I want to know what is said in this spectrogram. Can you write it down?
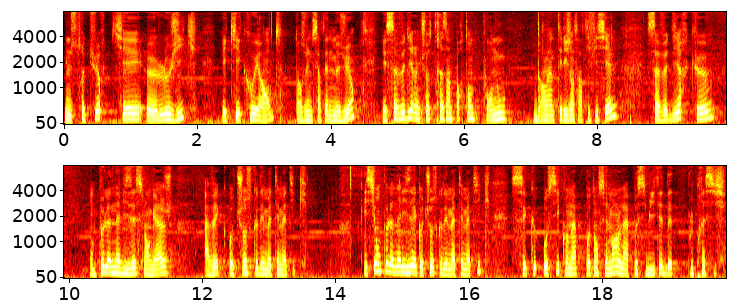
une structure qui est euh, logique et qui est cohérente dans une certaine mesure. Et ça veut dire une chose très importante pour nous dans l'intelligence artificielle. Ça veut dire que on peut l'analyser ce langage avec autre chose que des mathématiques. Et si on peut l'analyser avec autre chose que des mathématiques, c'est que, aussi qu'on a potentiellement la possibilité d'être plus précis.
